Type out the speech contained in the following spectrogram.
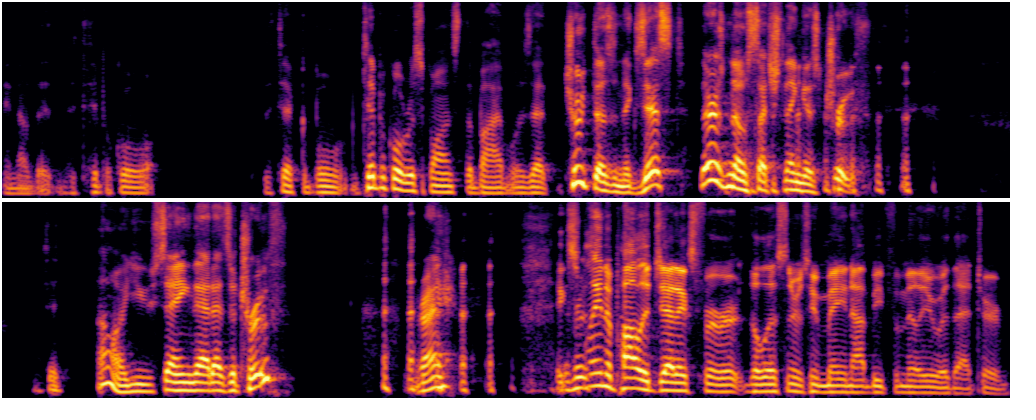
you know, the, the typical the typical typical response to the Bible is that truth doesn't exist. There's no such thing as truth. I said, "Oh, are you saying that as a truth?" Right? Explain apologetics for the listeners who may not be familiar with that term.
